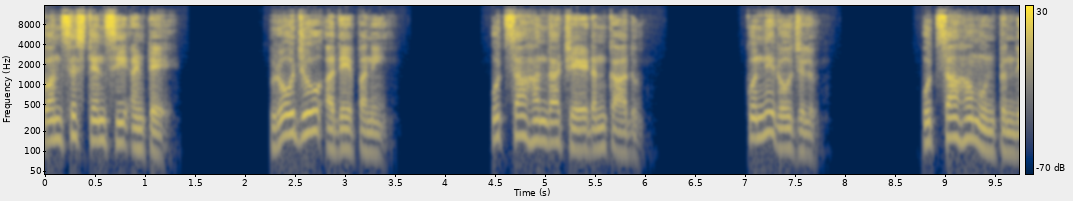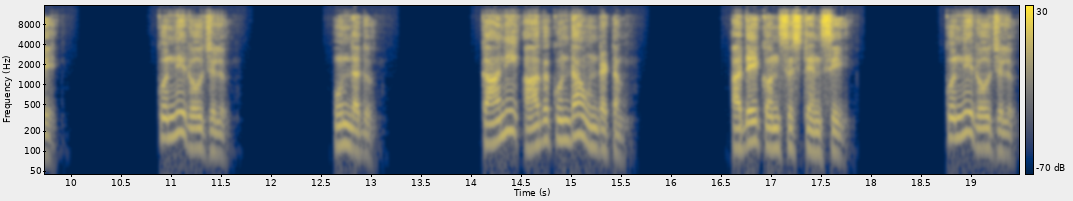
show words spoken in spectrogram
కాన్సిస్టెన్సీ అంటే. రోజూ అదే పని. ఉత్సాహంగా చేయడం కాదు. కొన్ని రోజులు. ఉత్సాహం ఉంటుంది. కొన్ని రోజులు. ఉండదు. కాని ఆగకుండా ఉండటం. అదే కన్సిస్టెన్సీ కొన్ని రోజులు.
